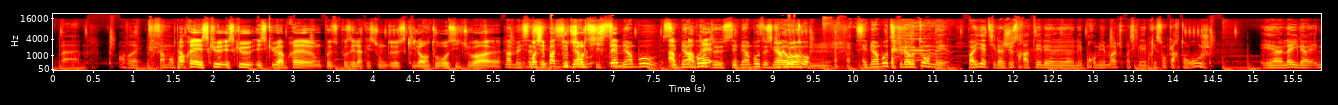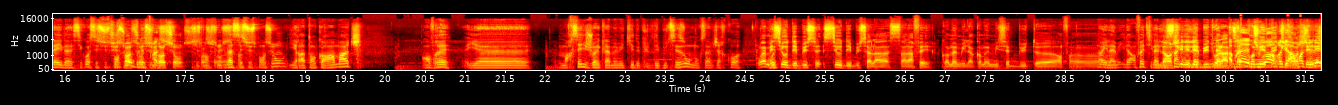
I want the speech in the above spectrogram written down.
Bah, en vrai, ça m'emporte. Après, est-ce que, est-ce que, est-ce que après, euh, on peut se poser la question de ce qui l'entoure aussi, tu vois euh, Non, mais ça, Moi, c'est- j'ai pas de doute bien sur le beau- système. C'est bien beau, c'est bien après- beau de, c'est bien beau de ce qu'il a autour. hein. C'est bien beau de ce qu'il a autour, mais Payet, il a juste raté les, les premiers matchs parce qu'il avait pris son carton rouge. Et euh, là, il a, là, il a, c'est quoi C'est suspension Suspension, blessure? suspension, suspension. suspension. Là, c'est suspension. Il rate encore un match. En vrai, et, euh, Marseille joue avec la même équipe depuis le début de saison, donc ça veut dire quoi? Ouais, mais si au début, si au début ça l'a, ça l'a fait, quand même, il a quand même mis 7 buts, euh, enfin. Non, il a, il a- en fait, il a, il a mis cinq- enchaîné les buts, il a- voilà. Après, vois, premier but, regarde, il a enchaîné.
